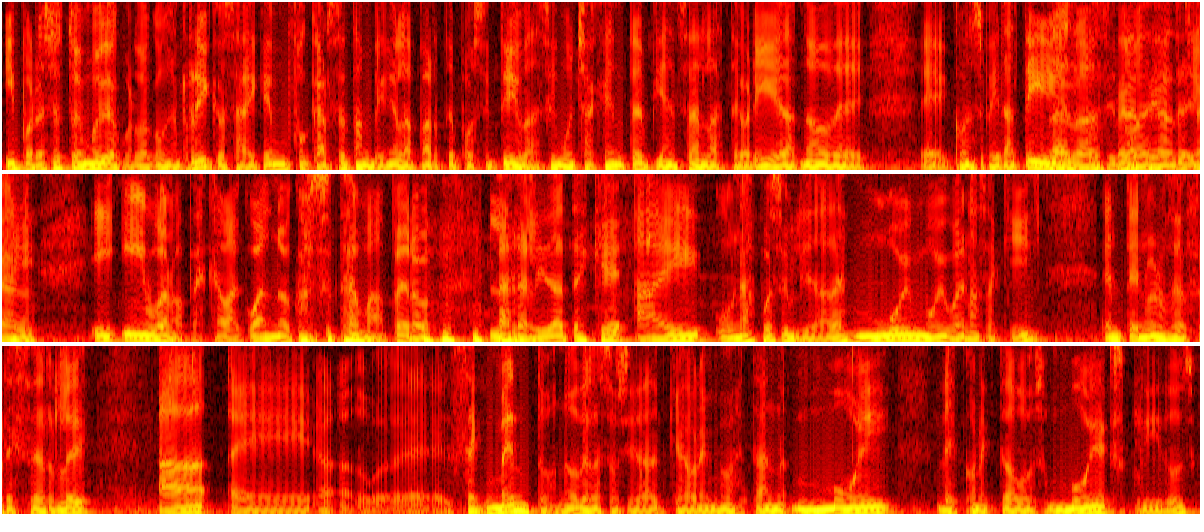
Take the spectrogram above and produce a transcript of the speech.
Y por eso estoy muy de acuerdo con Enrique, o sea, hay que enfocarse también en la parte positiva. Si mucha gente piensa en las teorías, ¿no? De eh, conspirativas, y todo eso. claro. sí. Y, y bueno, pues cada cual no con su tema, pero la realidad es que hay unas posibilidades muy, muy buenas aquí en términos de ofrecerle a, eh, segmentos ¿no? de la sociedad que ahora mismo están muy desconectados, muy excluidos,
